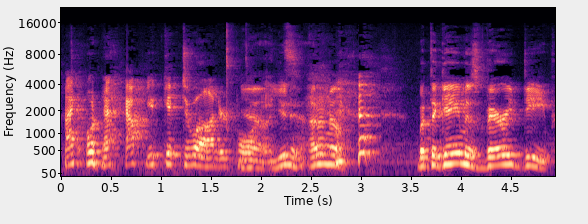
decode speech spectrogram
I don't know how you get to 100 points. Yeah, you, I don't know. but the game is very deep.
